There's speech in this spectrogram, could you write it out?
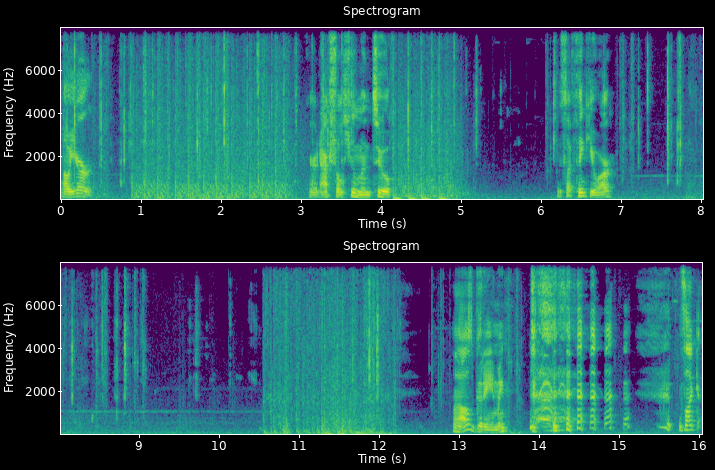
Oh, you're... You're an actual human, too. At least I think you are. Well, that was good aiming. it's like,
